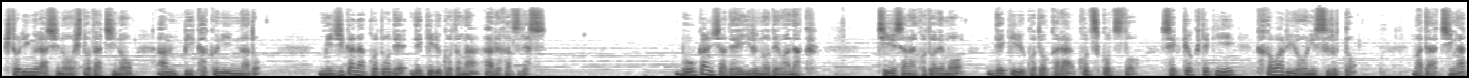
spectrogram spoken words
一人暮らしの人たちの安否確認など身近なことでできることがあるはずです。傍観者でいるのではなく小さなことでもできることからコツコツと積極的に関わるようにするとまた違っ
